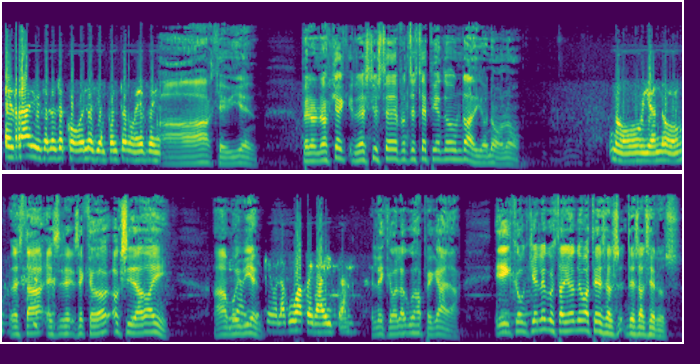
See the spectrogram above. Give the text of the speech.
el radio y solo se coge los 100.9. Ah, qué bien. Pero no es que no es que usted de pronto esté pidiendo un radio, no, no. No, yo no. Está, es- se, se quedó oxidado ahí. Ah, muy bien. me quedó la aguja pegadita. Le quedó la aguja pegada. ¿Y con quién le gustaría un debate de, sal- de salseros?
